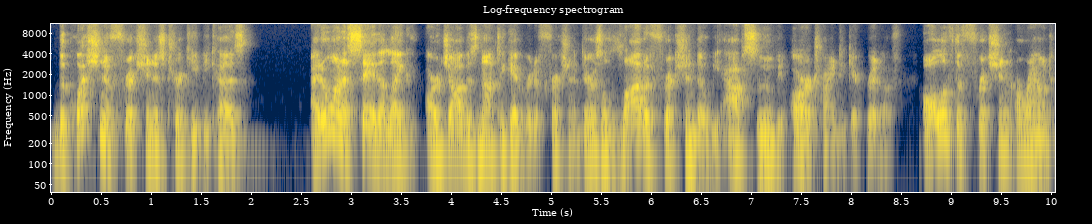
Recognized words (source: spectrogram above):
The question of friction is tricky because I don't want to say that like our job is not to get rid of friction. There's a lot of friction that we absolutely are trying to get rid of. All of the friction around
